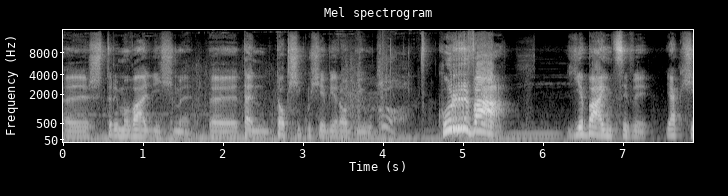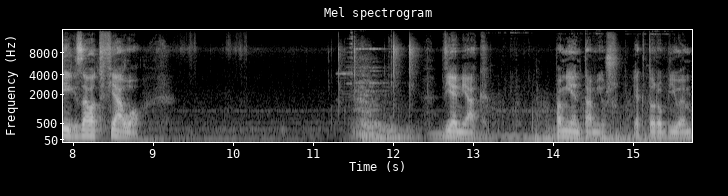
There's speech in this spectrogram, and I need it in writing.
e, sztrymowaliśmy. E, ten toksik u siebie robił. Kurwa! Jebańcy wy! Jak się ich załatwiało. Wiem jak. Pamiętam już, jak to robiłem.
